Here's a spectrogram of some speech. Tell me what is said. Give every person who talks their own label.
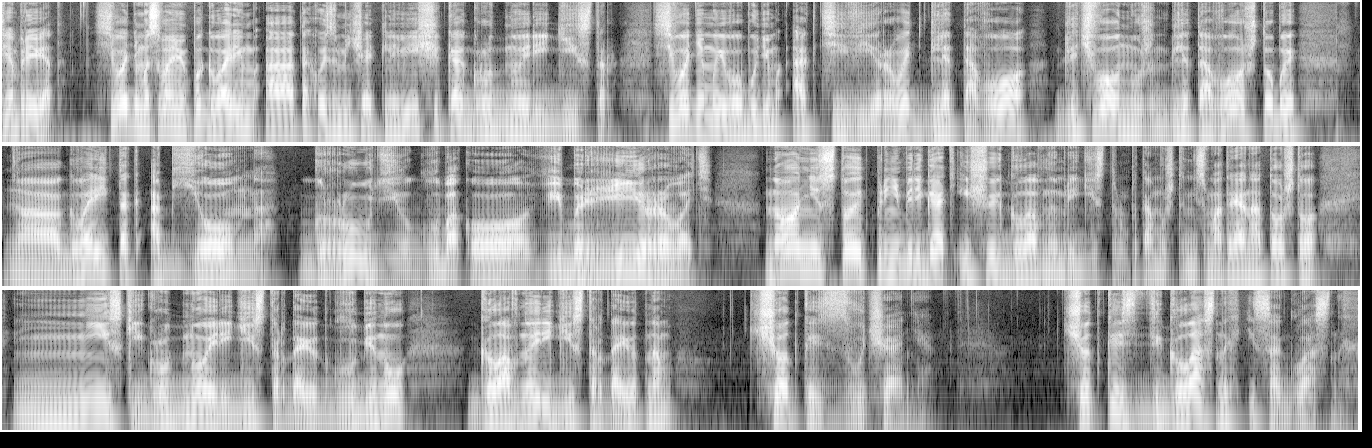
Speaker 1: Всем привет! Сегодня мы с вами поговорим о такой замечательной вещи, как грудной регистр. Сегодня мы его будем активировать для того, для чего он нужен? Для того, чтобы э, говорить так объемно, грудью, глубоко, вибрировать. Но не стоит пренебрегать еще и головным регистром, потому что, несмотря на то, что низкий грудной регистр дает глубину, головной регистр дает нам четкость звучания, четкость гласных и согласных.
